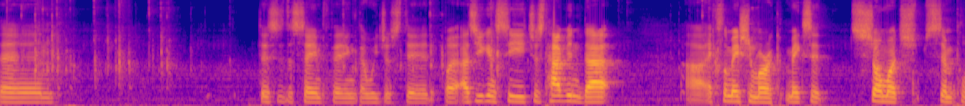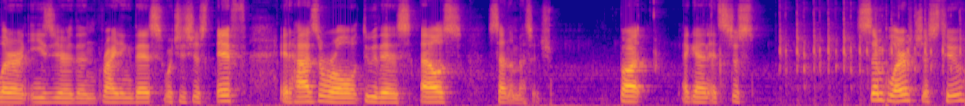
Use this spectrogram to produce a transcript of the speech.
then this is the same thing that we just did. But as you can see, just having that uh, exclamation mark makes it so much simpler and easier than writing this, which is just if it has a role, do this, else send a message. But again, it's just simpler just to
